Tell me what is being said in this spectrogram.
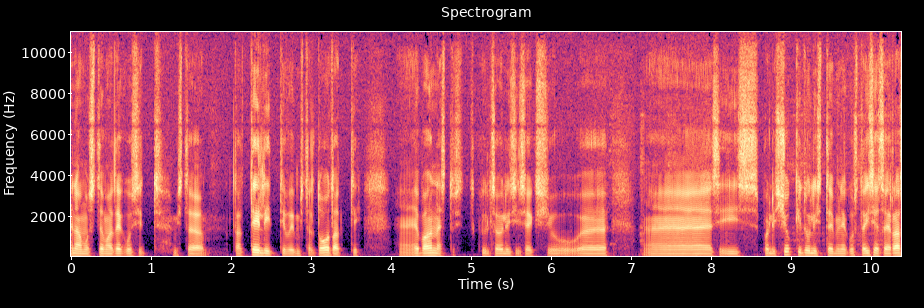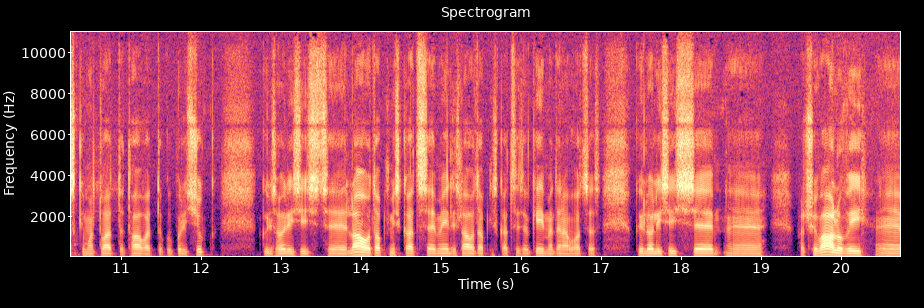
enamus tema tegusid, mis ta, talt telliti või mis talt oodati, äh, ebaõnnestusid, küll see oli siis, eks ju, siis Politšuki tulistamine, kus ta ise sai raskemalt vaata et haavata kui Politšuk, küll see oli siis lao tapmiskatse, Meelis lao tapmiskatse seal Keimia tänava otsas, küll oli siis äh, Šivalovi eh,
